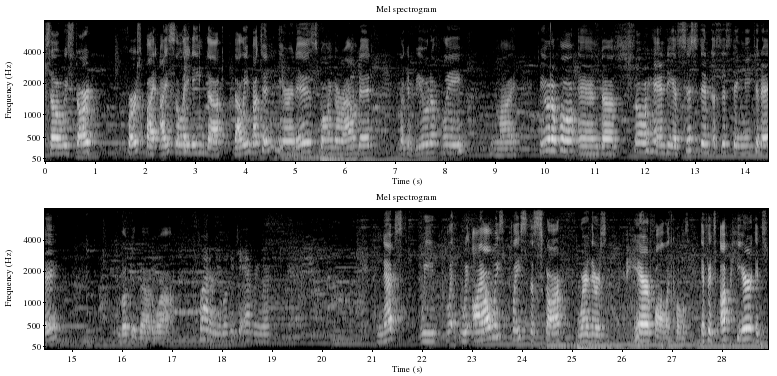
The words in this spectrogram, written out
So we start first by isolating the belly button. Here it is, going around it, looking beautifully. My beautiful and uh, so handy assistant assisting me today. Look at that, wow. Flattery will get you everywhere. Next, we, we I always place the scarf where there's hair follicles. If it's up here, it's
